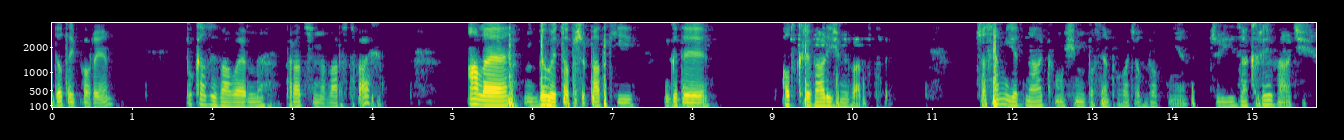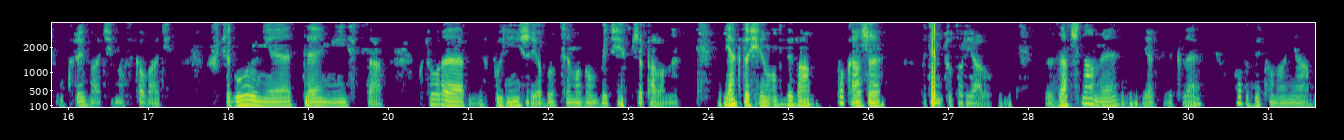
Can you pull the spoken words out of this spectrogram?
Do tej pory pokazywałem pracy na warstwach, ale były to przypadki, gdy odkrywaliśmy warstwy. Czasami jednak musimy postępować odwrotnie, czyli zakrywać, ukrywać, maskować szczególnie te miejsca, które w późniejszej obróbce mogą być przepalone. Jak to się odbywa, pokażę w tym tutorialu. Zaczynamy, jak zwykle, od wykonania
